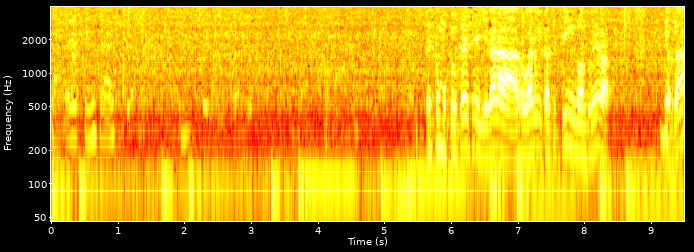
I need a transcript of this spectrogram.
A ver, quién sabe. Es como que usted se llegara a robar mi calcetín y lo anduviera. ¿Verdad?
